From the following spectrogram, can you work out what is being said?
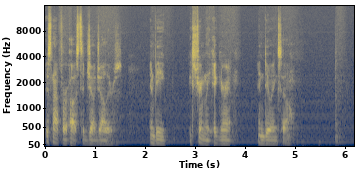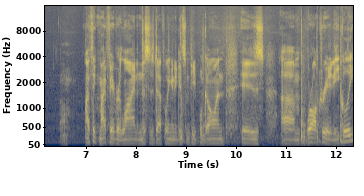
It's not for us to judge others and be extremely ignorant in doing so. I think my favorite line, and this is definitely going to get some people going, is um, we're all created equally.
